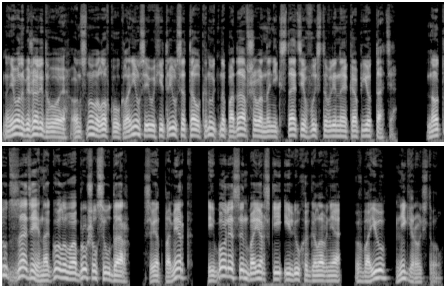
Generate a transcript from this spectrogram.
На него набежали двое, он снова ловко уклонился и ухитрился толкнуть нападавшего на некстати выставленное копье Татя. Но тут сзади на голову обрушился удар. Свет померк, и более сын боярский Илюха Головня в бою не геройствовал.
